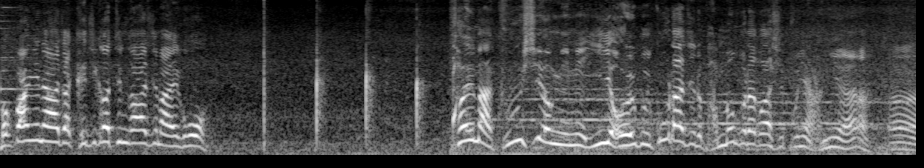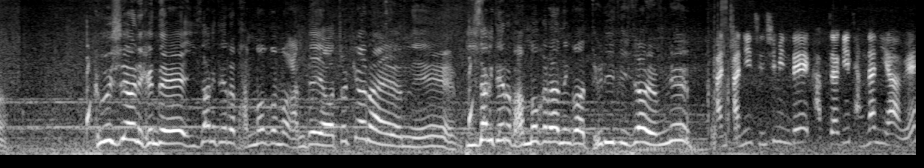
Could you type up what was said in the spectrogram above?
먹방이나 하자 그지 같은 거 하지 말고 설마 구시 형님이 이 얼굴 꼬라지로 밥 먹으라고 하실 분이 아니야 어. 형님 근데 이 상태로 밥 먹으면 안 돼요 쫓겨나요 형님 이 상태로 밥 먹으라는 거 드립이죠 형님 아니, 아니 진심인데 갑자기 장난이야 왜?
